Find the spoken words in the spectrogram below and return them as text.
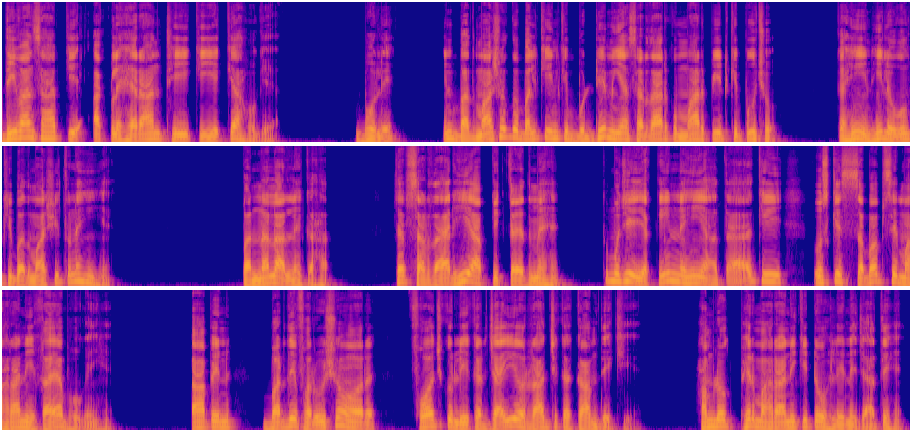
दीवान साहब की अक्ल हैरान थी कि ये क्या हो गया। बोले, इन बदमाशों को बल्कि इनके बुढ़े मियाँ सरदार को मार पीट के पूछो। कहीं इन्हीं लोगों की बदमाशी तो नहीं है। पन्नालाल ने कहा, जब सरदार ही आपकी कैद में है तो मुझे यकीन नहीं आता कि उसके सबब से महारानी गायब हो गई हैं। आप इन बर्दे फरोशों और फौज को लेकर जाइए और राज्य का काम देखिए। हम लोग फिर महारानी की टोह लेने जाते हैं।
